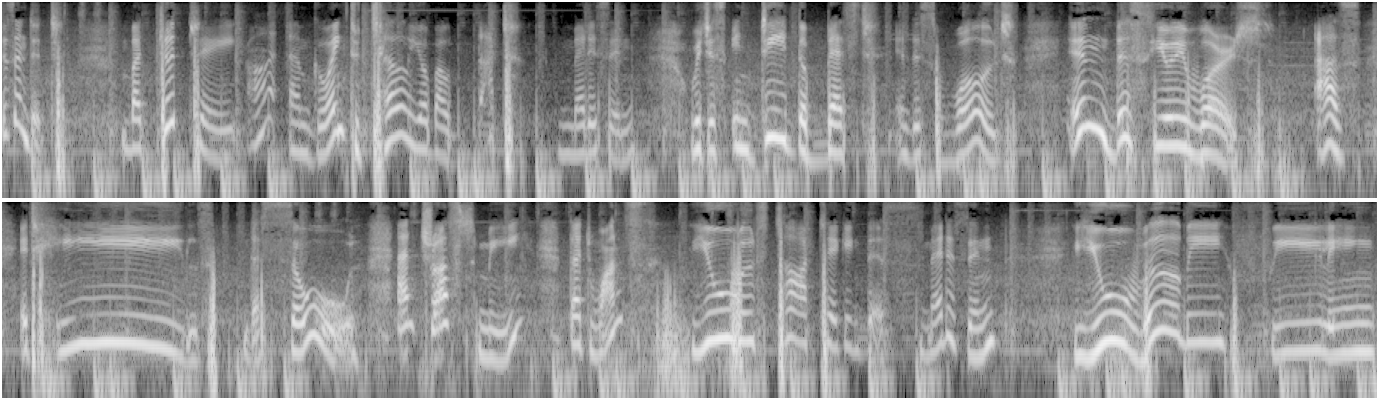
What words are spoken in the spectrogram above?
isn't it? But today I am going to tell you about that medicine which is indeed the best in this world, in this universe, as it heals the soul. And trust me that once you will start taking this medicine, you will be feeling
